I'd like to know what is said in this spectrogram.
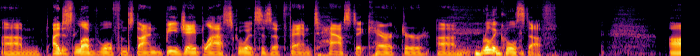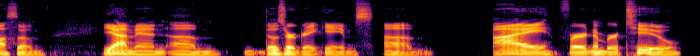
um, I just loved Wolfenstein. B.J. Blazkowicz is a fantastic character. Um, really cool stuff. Awesome. Yeah, man. Um, those are great games. Um, I, for number two,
